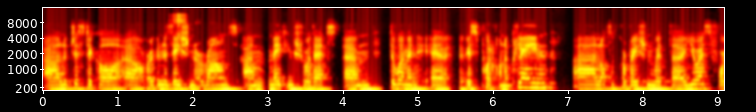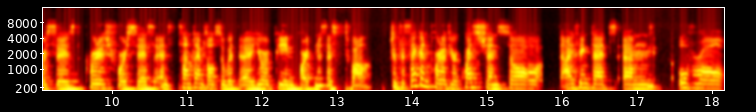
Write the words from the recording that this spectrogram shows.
uh, logistical uh, organization around um, making sure that um, the woman uh, is put on a plane, uh, lots of cooperation with the US forces, the Kurdish forces, and sometimes also with uh, European partners as well. To the second part of your question, so I think that um, overall,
